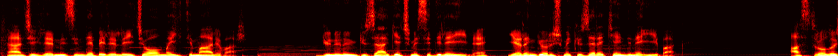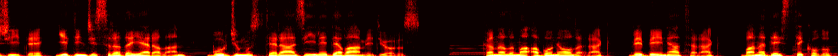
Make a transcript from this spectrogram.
Tercihlerinizin de belirleyici olma ihtimali var. Gününün güzel geçmesi dileğiyle, yarın görüşmek üzere kendine iyi bak. Astrolojide 7. sırada yer alan burcumuz Terazi ile devam ediyoruz. Kanalıma abone olarak ve beğeni atarak bana destek olup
